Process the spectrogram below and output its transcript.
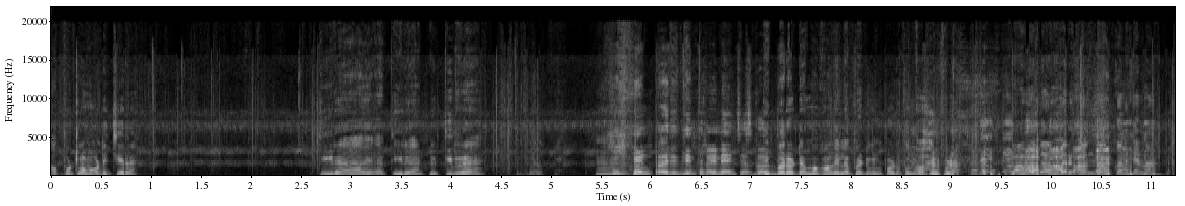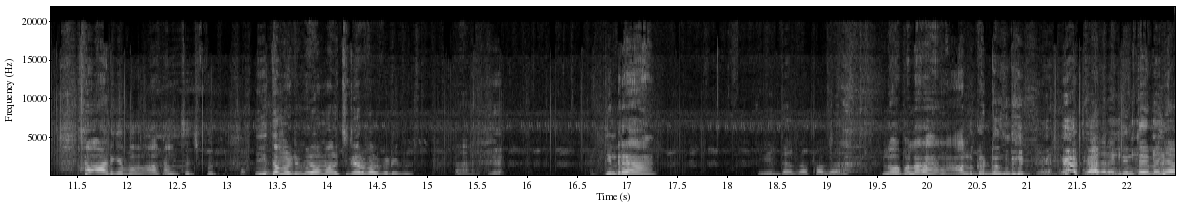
ఆ పుట్లం ఒకటి ఇచ్చిరా తీరా అదే తీరా అంటున్నా తినరా ఏంట్రా ఇది? దీంతో నేనేం చేసుకోవాలి? దిబ్బ రొట్టె ముఖంలో ఇలా పెట్టుకుని పడుకోవాలి. ఇప్పుడు అందరికీ ఒక్కరికేనా? ఆడిగే బా ఆకలి చచ్చిపోతుంది. ఈ తమ్ముడు కూడా అమ్మ చిన్న పలుకుడి. తినరా? ఇది దగా పగ. లోపల ఆలుగడ్డ ఉంది. కాదురా దీంతో ఏమైనా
